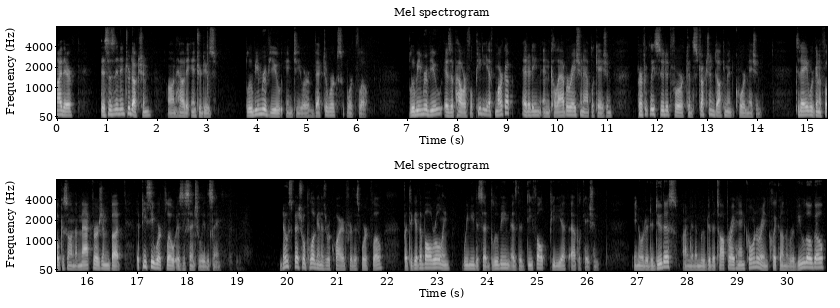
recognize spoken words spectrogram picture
Hi there. This is an introduction on how to introduce Bluebeam Revu into your Vectorworks workflow. Bluebeam Revu is a powerful PDF markup, editing, and collaboration application perfectly suited for construction document coordination. Today we're going to focus on the Mac version, but the PC workflow is essentially the same. No special plugin is required for this workflow, but to get the ball rolling, we need to set Bluebeam as the default PDF application. In order to do this, I'm going to move to the top right hand corner and click on the Revu logo,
